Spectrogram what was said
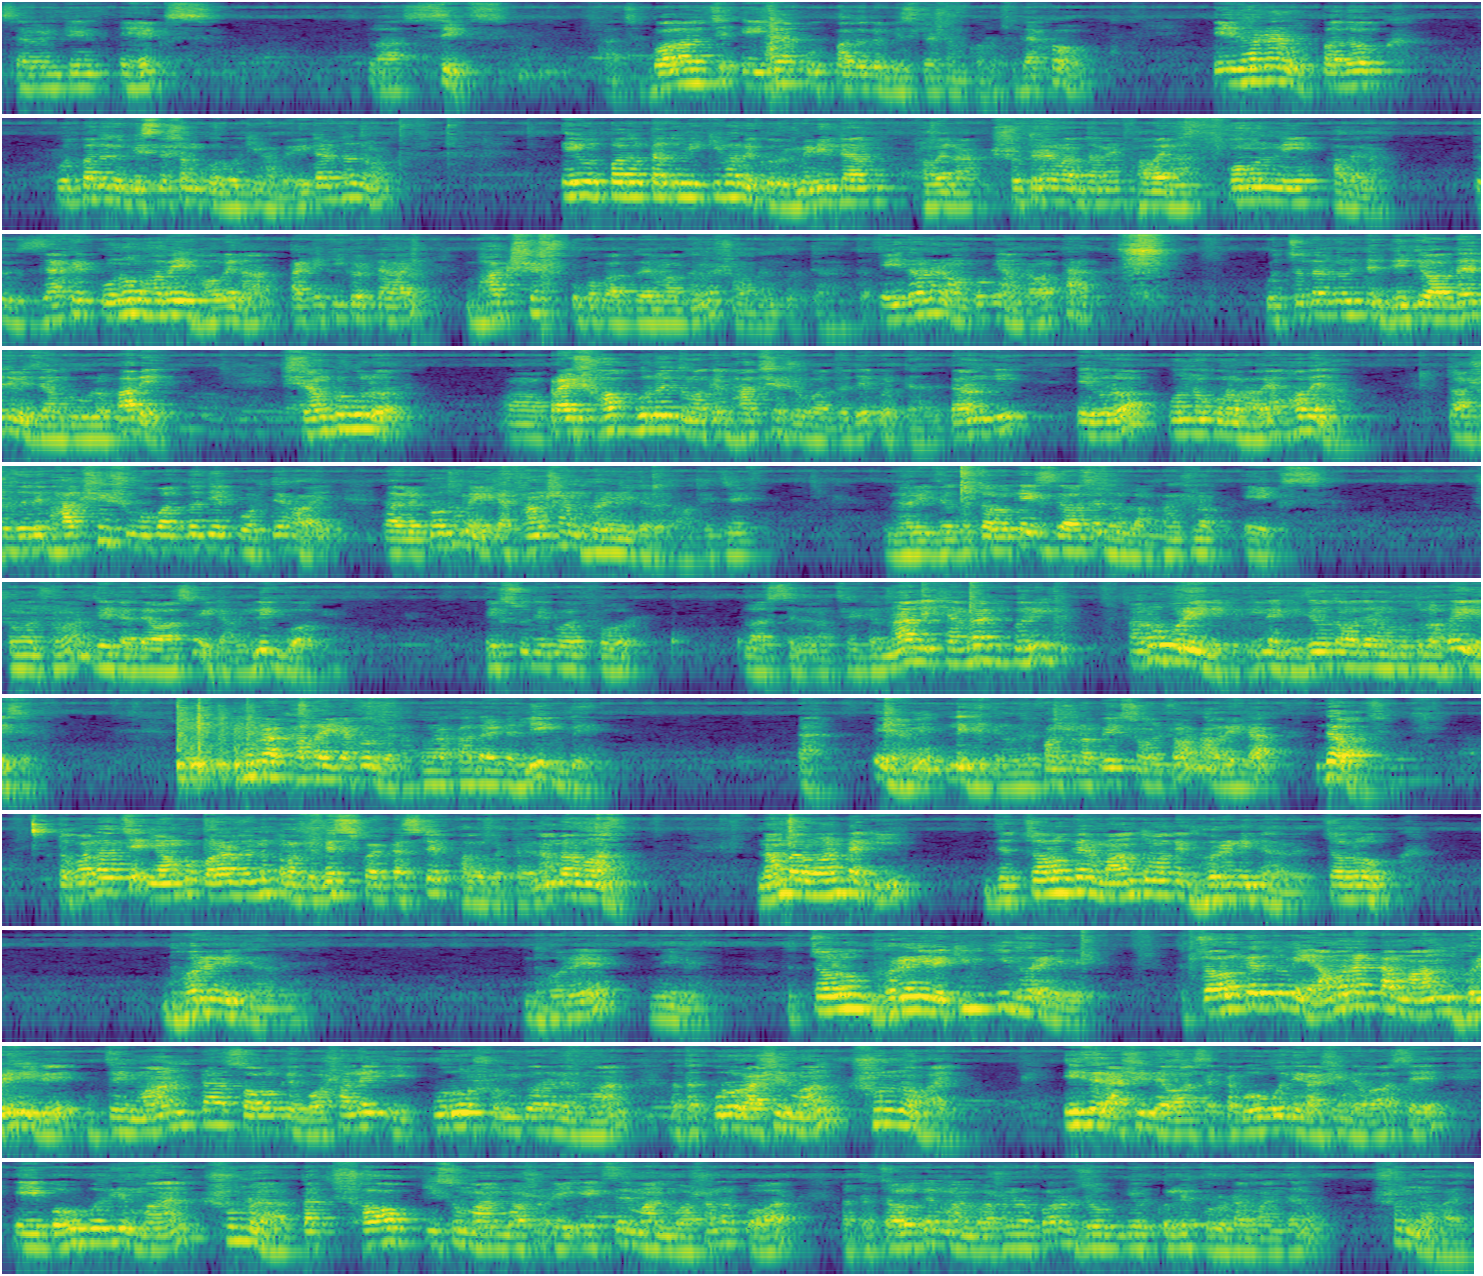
seventeen x আচ্ছা বলা হচ্ছে এইটার উৎপাদকে বিশ্লেষণ করো। দেখো, এই ধরনের উৎপাদক উৎপাদকে বিশ্লেষণ করব কীভাবে? এটার জন্য এই উৎপাদকটা তুমি কীভাবে করবে? মিডিল টার্ম হবে না, সূত্রের মাধ্যমে হবে না কমন নিয়ে হবে না। তো যাকে কোনোভাবেই হবে না, তাকে কি করতে হয়? ভাগশেষ উপপাদ্যের মাধ্যমে সমাধান করতে হয়। তো এই ধরনের অঙ্ককে আমরা অর্থাৎ উচ্চতর গণিতের দ্বিতীয় অধ্যায়ে তুমি যে অঙ্কগুলো পাবে, সে অঙ্কগুলো প্রায় সবগুলোই তোমাকে ভাগশেষ উপপাদ্য দিয়ে করতে হবে। কারণ কি? এগুলো অন্য কোনো ভাবে হবে না। তো আসলে যদি ভাগশেষ উপপাদ্য দিয়ে করতে হয়, তাহলে প্রথমে এটা ফাংশন ধরে নিতে হবে তোমাকে, যে ধরি যেহেতু চলক এক্স দেওয়া আছে, ধরলাম ফাংশন অফ এক্স সমান সমান যেটা দেওয়া আছে, এটা আমি লিখব আগে। X to the power four plus seven আচ্ছা এটা না লিখে আমরা কি করি? আমরা উপরেই লিখে দিই, নাকি? যেহেতু আমাদের অঙ্ক তোলা হয়ে গেছে। তোমরা খাতা এটা করবে না, তোমরা খাতা এটা লিখবে। এই আমি লিখে দিলাম যে ফাংশন অফ এক্স সমান আমার এটা দেওয়া আছে। তো কথা হচ্ছে, এই অঙ্ক করার জন্য তোমাকে বেশ কয়েকটা স্টেপ ফলো করতে হবে। নাম্বার ওয়ান নাম্বার ওয়ানটা কি? যে চলকের মান তোমাকে ধরে নিতে হবে। চলক ধরে নিতে হবে। ধরে নিবে। চলক ধরে নিবে, কি কি ধরে নিবে? চলকের তুমি এমন একটা মান ধরে নিবে, যে মানটা চলকে বসালে এই পুরো সমীকরণের মান, অর্থাৎ পুরো রাশির মান শূন্য হয়। এই যে রাশি দেওয়া আছে, একটা বহুপদী রাশি দেওয়া আছে, এই বহুপদীর মান শূন্য, অর্থাৎ সব কিছু মান বসা এই এক্সের মান বসানোর পর, অর্থাৎ চলকের মান বসানোর পর যোগ বিয়োগ করলে পুরোটা মান যেন শূন্য হয়।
